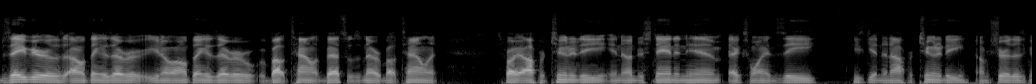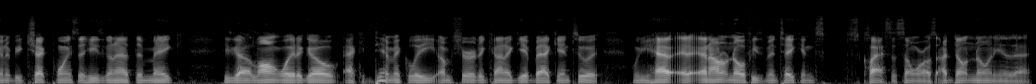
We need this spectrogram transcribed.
Zavier, was, I don't think is ever, you know, I don't think is ever about talent. Betts was never about talent. Probably opportunity and understanding him X, Y, and Z. He's getting an opportunity. I'm sure there's going to be checkpoints that he's going to have to make. He's got a long way to go academically. I'm sure to kind of get back into it. When you have, and and I don't know if he's been taking classes somewhere else. I don't know any of that.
